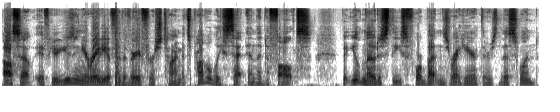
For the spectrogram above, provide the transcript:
Also, if you're using your radio for the very first time, it's probably set in the defaults, but you'll notice these four buttons right here. There's this one,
